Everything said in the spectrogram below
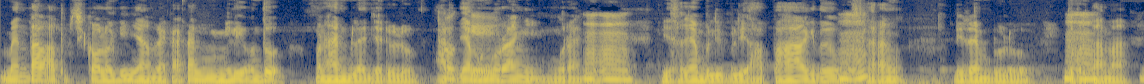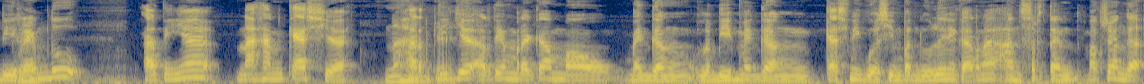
mental atau psikologinya mereka akan memilih untuk menahan belanja dulu artinya Oke. mengurangi mengurangi Mm-mm. biasanya beli-beli apa gitu Mm-mm. sekarang direm dulu itu Mm-mm. pertama di rem tuh artinya nahan cash ya nahan artinya artinya mereka mau megang lebih megang cash nih gue simpan dulu nih karena uncertain maksudnya nggak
